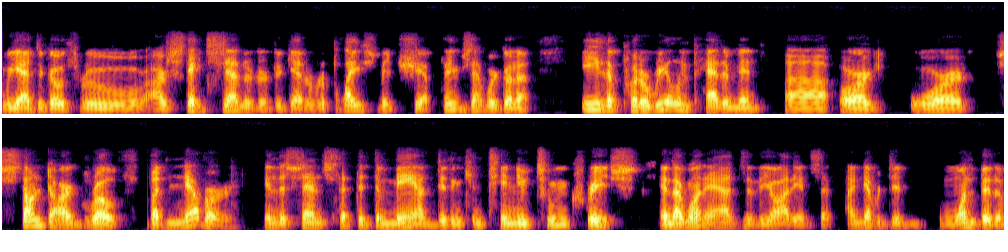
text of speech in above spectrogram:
we had to go through our state senator to get a replacement ship. Things that were going to either put a real impediment uh, or or stunt our growth, but never in the sense that the demand didn't continue to increase. And I want to add to the audience that I never did one bit of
